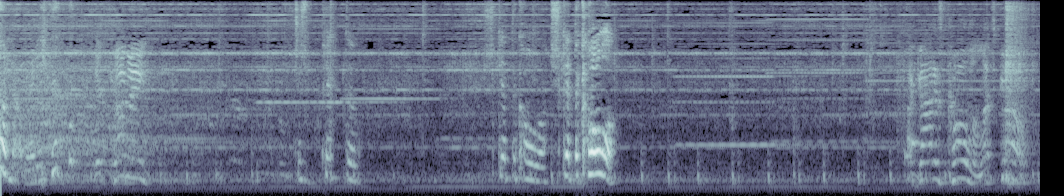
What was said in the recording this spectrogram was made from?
I'm not ready. Just pick the. Just get the cola. Just get the cola. I got his cola. Let's go.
